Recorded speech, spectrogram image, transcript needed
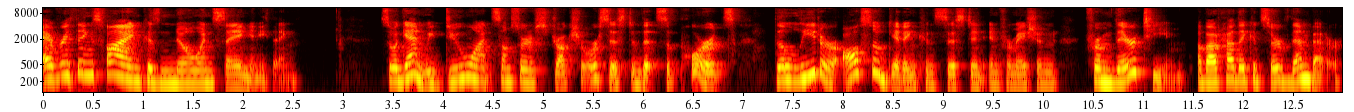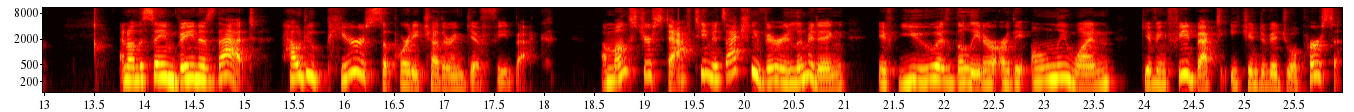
everything's fine because no one's saying anything. So again, we do want some sort of structure or system that supports the leader also getting consistent information from their team about how they could serve them better. And on the same vein as that, how do peers support each other and give feedback? Amongst your staff team, it's actually very limiting if you, as the leader, are the only one giving feedback to each individual person.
